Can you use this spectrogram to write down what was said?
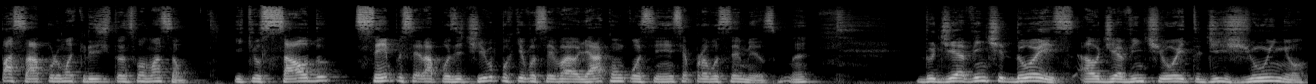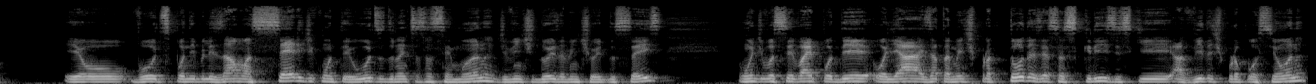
passar por uma crise de transformação. E que o saldo sempre será positivo porque você vai olhar com consciência para você mesmo, né? Do dia 22 ao dia 28 de junho, eu vou disponibilizar uma série de conteúdos durante essa semana, de 22 a 28 do 6, onde você vai poder olhar exatamente para todas essas crises que a vida te proporciona,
